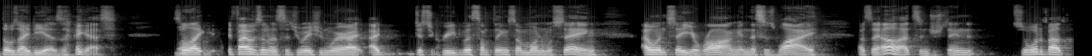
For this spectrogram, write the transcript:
those ideas, I guess. So Yeah. like if I was in a situation where I, I disagreed with something someone was saying, I wouldn't say you're wrong and this is why. I would say, oh, that's interesting. So what about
